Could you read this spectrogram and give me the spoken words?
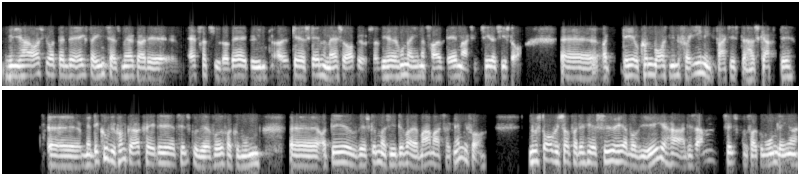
Vi har også gjort den der ekstra indsats med at gøre det attraktivt at være i byen og skabe en masse oplevelser. Vi havde 131 dage med aktiviteter sidste år. Øh, og det er jo kun vores lille forening faktisk, der har skabt det. Øh, men det kunne vi kun gøre kvæg det her tilskud, vi har fået fra kommunen. Øh, og det vil jeg skynde mig at sige, det var jeg meget, meget taknemmelig for. Nu står vi så på den her side her, hvor vi ikke har det samme tilskud fra kommunen længere.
